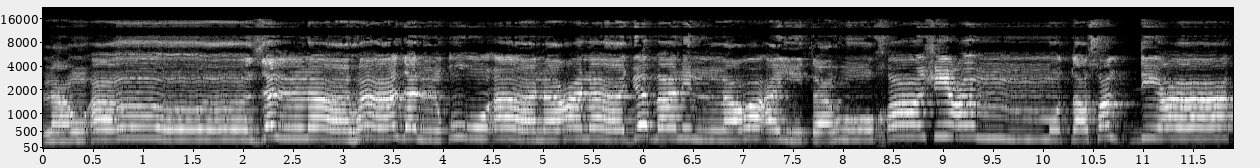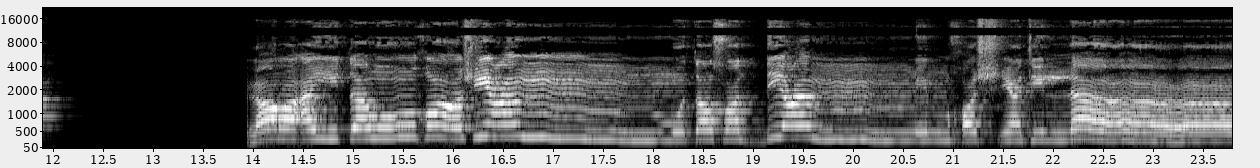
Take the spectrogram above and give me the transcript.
لو أنزلنا هذا القرآن على جبل لرأيته خاشعا متصدعا. لرأيته خاشعا متصدعا من خشية الله.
